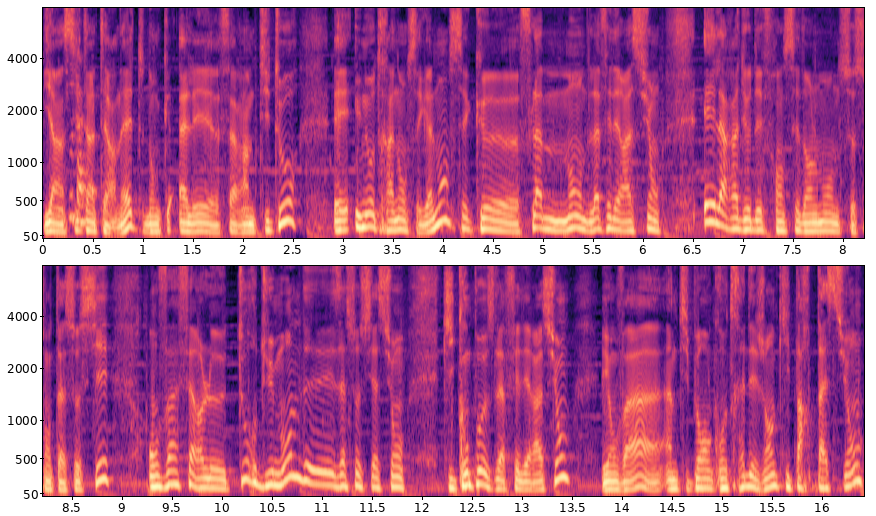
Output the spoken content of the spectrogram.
Il y a un site internet, donc allez faire un petit tour. Et une autre annonce également, c'est que Flamme Monde, la fédération et la radio des Français dans le monde se sont associés. On va faire le tour du monde des associations qui composent la fédération et on va un petit peu rencontrer des gens qui par passion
